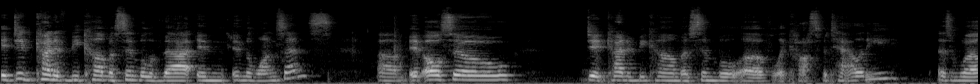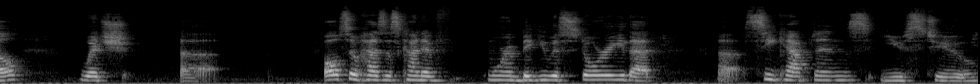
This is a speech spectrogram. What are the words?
it did kind of become a symbol of that in in the one sense. Um, it also did kind of become a symbol of like hospitality as well which uh, also has this kind of more ambiguous story that uh, sea captains used to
